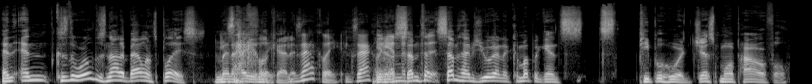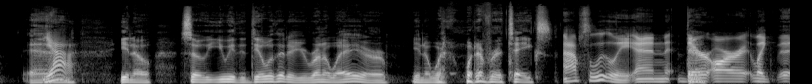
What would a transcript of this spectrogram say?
and and because the world is not a balanced place, no matter how you look at it. Exactly. Exactly. You know, And sometimes the- sometimes you're going to come up against people who are just more powerful. And, Yeah. You know, so you either deal with it or you run away or you know whatever it takes. Absolutely. And there are like uh,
